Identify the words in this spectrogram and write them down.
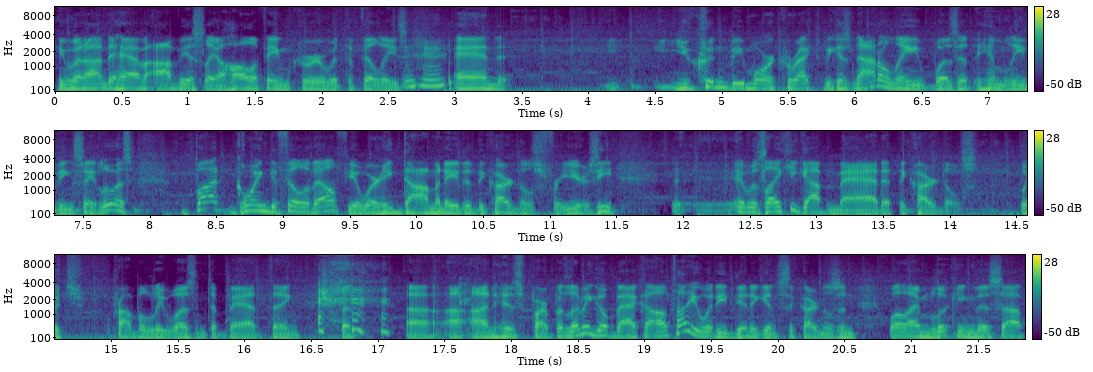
He went on to have obviously a Hall of Fame career with the Phillies. Mhm. And you couldn't be more correct because not only was it him leaving St. Louis, but going to Philadelphia where he dominated the Cardinals for years. He it was like he got mad at the Cardinals, which probably wasn't a bad thing but, uh, on his part. But let me go back. I'll tell you what he did against the Cardinals. And while I'm looking this up,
